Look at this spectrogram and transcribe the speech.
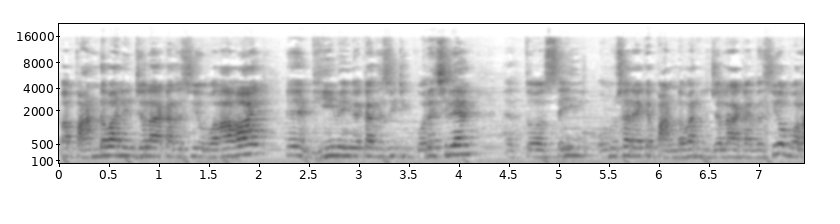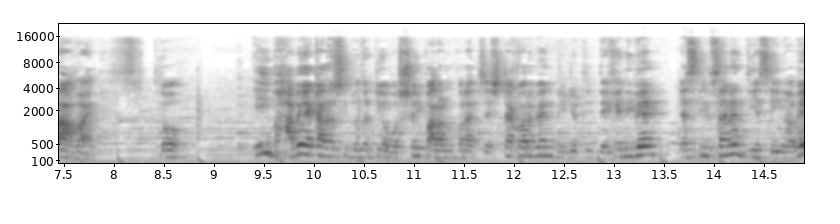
বা পাণ্ডবা নির্জলা একাদশীও বলা হয়। হ্যাঁ, ভীম এই একাদশীটি করেছিলেন তো সেই অনুসারে একে পাণ্ডবা নির্জলা একাদশীও বলা হয়। তো এইভাবে একাদশী ব্রতটি অবশ্যই পালন করার চেষ্টা করবেন। ভিডিওটি দেখে নেবেন। ডেসক্রিপশনে দিয়ে সেইভাবে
